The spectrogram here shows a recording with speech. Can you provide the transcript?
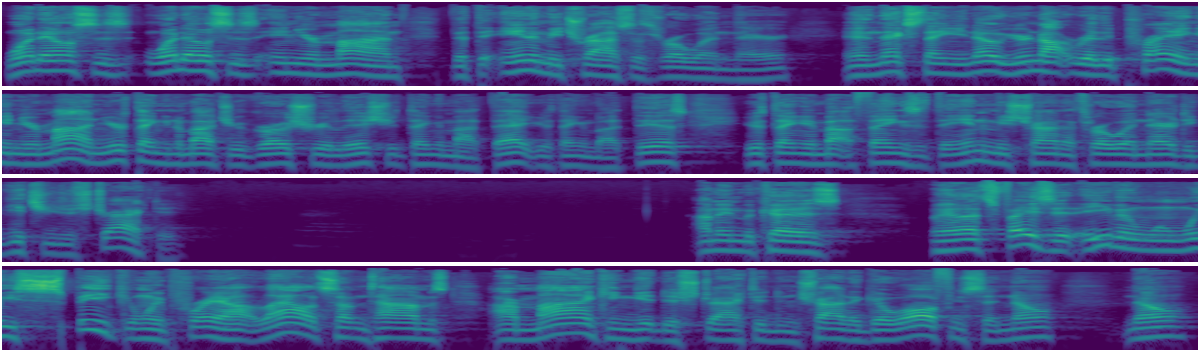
What else is, what else is in your mind that the enemy tries to throw in there? And the next thing you know, you're not really praying in your mind. You're thinking about your grocery list. You're thinking about that. You're thinking about this. You're thinking about things that the enemy's trying to throw in there to get you distracted. I mean, because, I mean, let's face it, even when we speak and we pray out loud, sometimes our mind can get distracted and try to go off and say, No, no,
